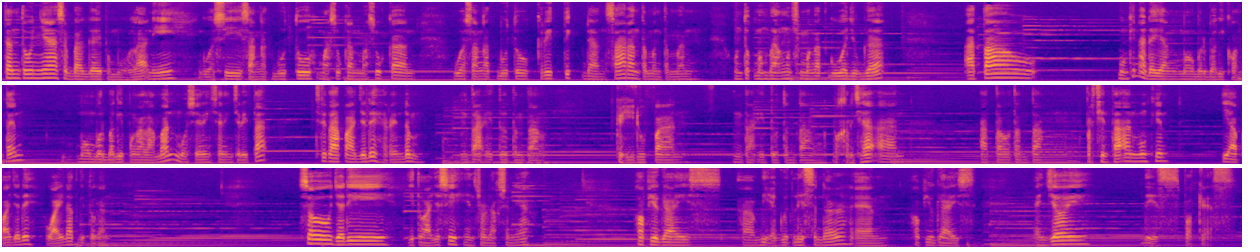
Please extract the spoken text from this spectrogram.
Tentunya sebagai pemula nih, gue sih sangat butuh masukan-masukan. Gue sangat butuh kritik dan saran teman-teman untuk membangun semangat gue juga. Atau mungkin ada yang mau berbagi konten, mau berbagi pengalaman, mau sharing-sharing cerita. Cerita apa aja deh, random. Entah itu tentang kehidupan, entah itu tentang pekerjaan atau tentang percintaan mungkin ya apa aja deh why not gitu kan. So jadi itu aja sih introductionnya. Hope you guys uh, be a good listener and hope you guys enjoy this podcast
